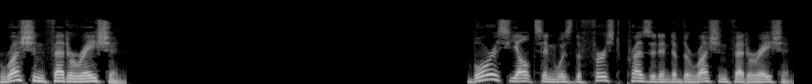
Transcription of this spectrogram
Russian Federation Boris Yeltsin was the first president of the Russian Federation.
